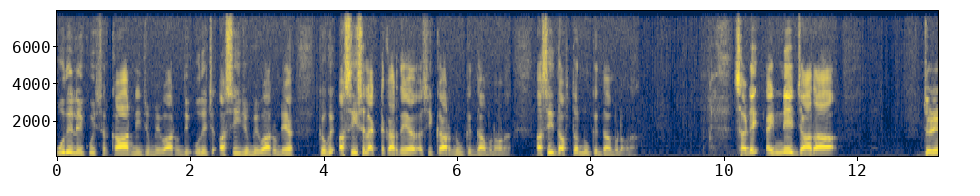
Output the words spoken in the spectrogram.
ਉਹਦੇ ਲਈ ਕੋਈ ਸਰਕਾਰ ਨਹੀਂ ਜ਼ਿੰਮੇਵਾਰ ਹੁੰਦੀ, ਉਹਦੇ 'ਚ ਅਸੀਂ ਜ਼ਿੰਮੇਵਾਰ ਹੁੰਦੇ ਆ ਕਿਉਂਕਿ ਅਸੀਂ ਸਿਲੈਕਟ ਕਰਦੇ ਆ ਅਸੀਂ ਘਰ ਨੂੰ ਕਿੱਦਾਂ ਬਣਾਉਣਾ, ਅਸੀਂ ਦਫ਼ਤਰ ਨੂੰ ਕਿੱਦਾਂ ਬਣਾਉਣਾ। ਸਾਡੇ ਇੰਨੇ ਜ਼ਿਆਦਾ ਜਿਹੜੇ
